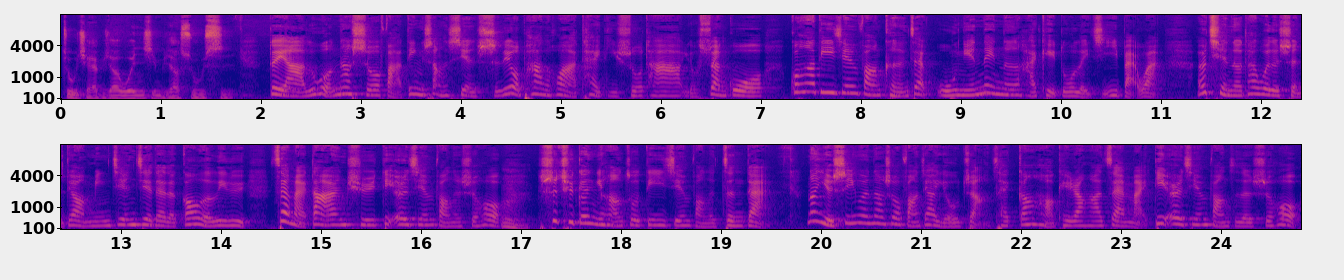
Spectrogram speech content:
住起来比较温馨，比较舒适。对啊，如果那时候法定上限十六帕的话，泰迪说他有算过，光他第一间房可能在五年内呢还可以多累积一百万，而且呢，他为了省掉民间借贷的高额利率，在买大安区第二间房的时候，嗯，是去跟银行做第一间房的增贷。那也是因为那时候房价有涨，才刚好可以让他在买第二间房子的时候，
